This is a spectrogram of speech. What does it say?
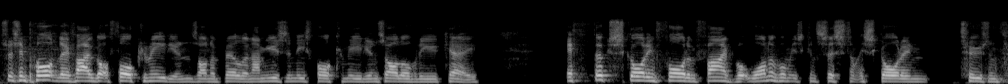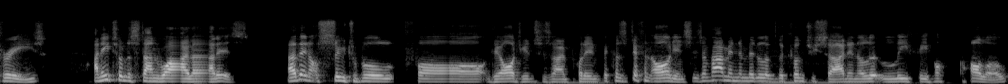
So it's important that if I've got four comedians on a bill and I'm using these four comedians all over the UK, if they're scoring four and five, but one of them is consistently scoring twos and threes, I need to understand why that is are they not suitable for the audiences I'm putting? Because different audiences, if I'm in the middle of the countryside in a little leafy ho- hollow,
